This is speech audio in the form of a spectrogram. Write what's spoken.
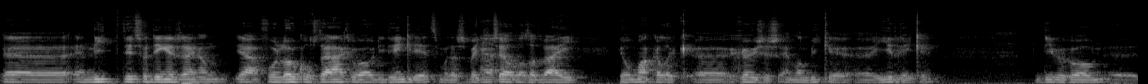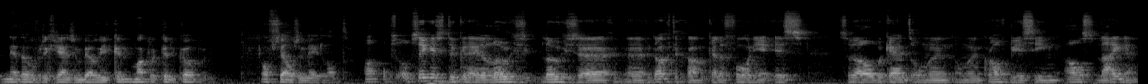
Eh, en niet dit soort dingen zijn dan ja, voor locals daar gewoon, die drinken dit. Maar dat is een beetje Ja. hetzelfde als dat wij heel makkelijk eh geuzes en lambieken eh, hier drinken. Die we gewoon net over de grens in België kun- makkelijk kunnen kopen. Of zelfs in Nederland. Op, op zich is het natuurlijk een hele logische, logische gedachtegang. Californië is zowel bekend om hun, om hun craft beer scene als wijnen.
